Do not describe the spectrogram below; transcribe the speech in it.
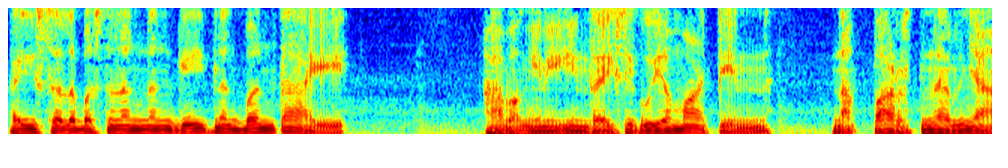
ay sa labas na lang ng gate nagbantay habang hinihintay si Kuya Martin na partner niya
